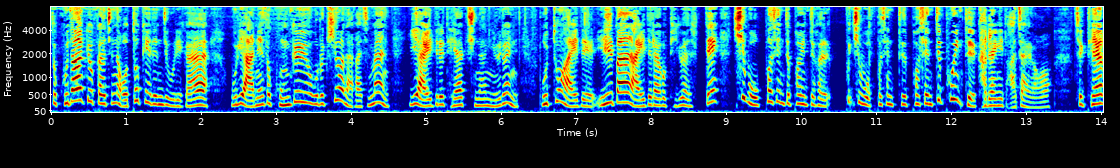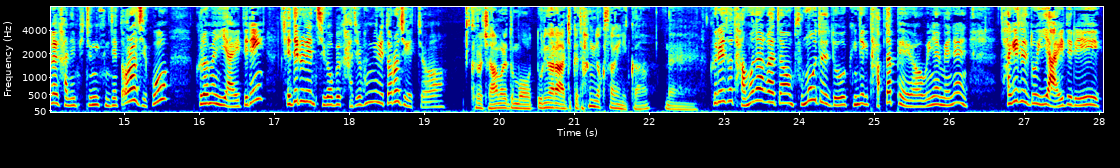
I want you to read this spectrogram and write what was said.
그래서 고등학교까지는 어떻게든지 우리가 우리 안에서 공교육으로 키워 나가지만 이 아이들의 대학 진학률은 보통 아이들 일반 아이들하고 비교했을 때 15% 포인트 15% 퍼센트 포인트 가량이 낮아요. 즉 대학을 가는 비중이 굉장히 떨어지고 그러면 이 아이들이 제대로 된 직업을 가질 확률이 떨어지겠죠. 그렇죠. 아무래도 뭐 우리나라 아직까지 학력 사회니까. 네. 그래서 다문화 가정 부모들도 굉장히 답답해요. 왜냐면은 자기들도 이 아이들이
